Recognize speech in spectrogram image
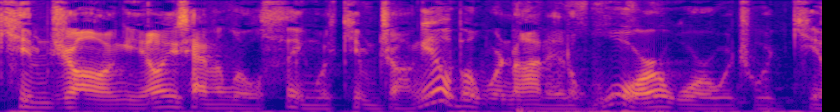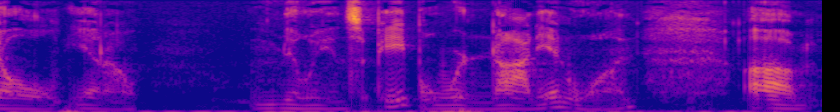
Kim Jong Il. He's having a little thing with Kim Jong Il, but we're not in a war, war which would kill, you know, millions of people. We're not in one. Um,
